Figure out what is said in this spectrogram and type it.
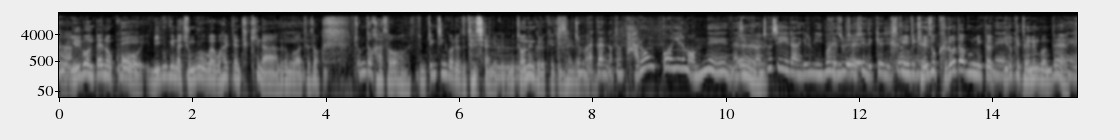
어. 뭐 일본 빼놓고 네. 미국이나 중국하고 할 때는 특히나 그런 것 네. 같아서 좀 더 가서 좀 찡찡거려도 되지 않을까. 음. 뭐 저는 그렇게 좀 생각을. 좀 약간 어떤 발언권이 좀 없는 네. 그런 처지라는 게 좀 이번에 좀 절실히 느껴지죠. 그게 이제 계속 그러다 보니까 네. 이렇게 되는 건데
